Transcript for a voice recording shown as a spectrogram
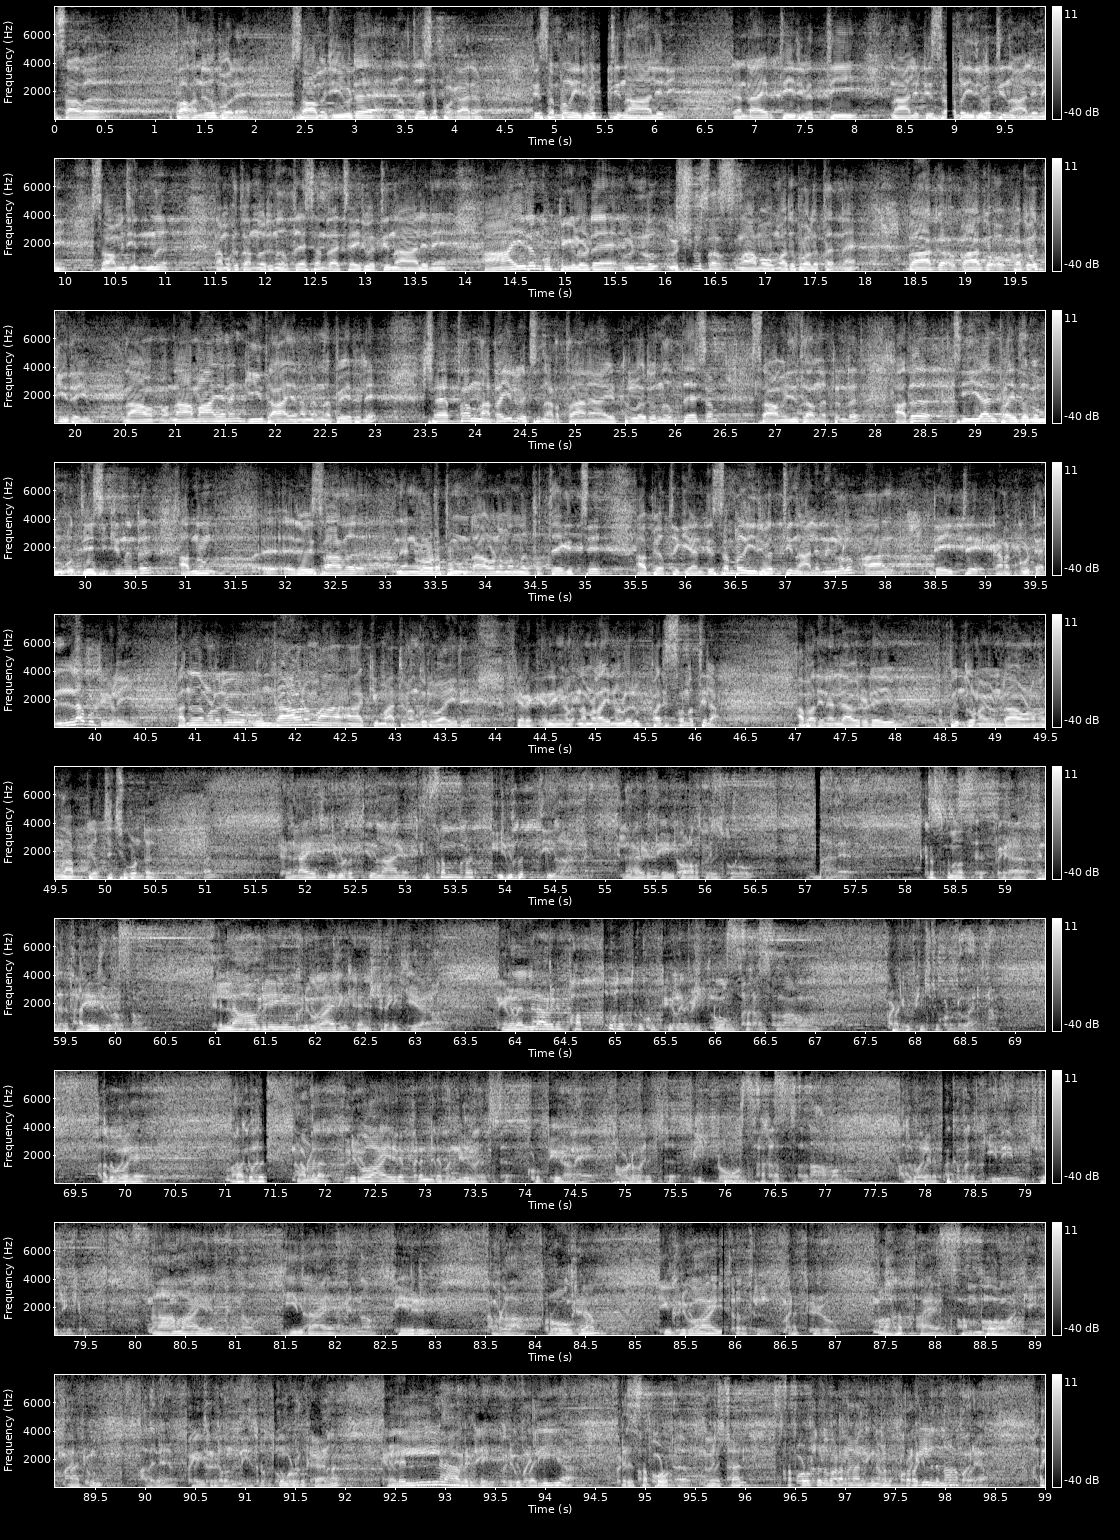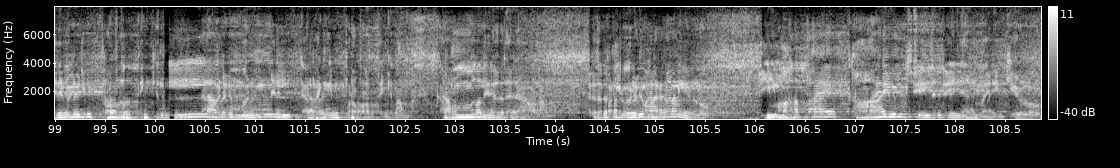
Sir പറഞ്ഞതുപോലെ സ്വാമിജിയുടെ നിർദ്ദേശപ്രകാരം December ഇരുപത്തിനാലിന് രണ്ടായിരത്തി ഇരുപത്തി നാല് ഡിസംബർ ഇരുപത്തിനാലിന് സ്വാമിജി ഇന്ന് നമുക്ക് തന്നൊരു നിർദ്ദേശം എന്താ വെച്ചാൽ ഇരുപത്തിനാലിന് ആയിരം കുട്ടികളുടെ വിഷ്ണു വിഷ്ണു സഹസ്രനാമവും അതുപോലെ തന്നെ ഭാഗ ഭാഗ ഭഗവത്ഗീതയും നാമ നാമായനം ഗീതായനം എന്ന പേരിൽ ക്ഷേത്ര നടയിൽ വെച്ച് നടത്താനായിട്ടുള്ള ഒരു നിർദ്ദേശം സ്വാമിജി തന്നിട്ടുണ്ട്. അത് ചെയ്യാൻ പൈതൃകം ഉദ്ദേശിക്കുന്നുണ്ട്. അന്നും രവിസാദ് ഞങ്ങളോടൊപ്പം ഉണ്ടാവണമെന്ന് പ്രത്യേകിച്ച് അഭ്യർത്ഥിക്കുകയാണ്. ഡിസംബർ ഇരുപത്തിനാല്. നിങ്ങളും ആ ഡേറ്റ് കണക്കൂട്ടി എല്ലാ കുട്ടികളെയും. അന്ന് നമ്മളൊരു വൃന്ദാവനം ആക്കി മാറ്റണം ഗുരുവായൂർ കിഴക്ക് നിങ്ങൾ നമ്മളതിനുള്ളൊരു പരിശ്രമത്തിലാണ്. അപ്പോൾ അതിനെല്ലാവരുടെയും പിന്തുണ ഉണ്ടാവണമെന്ന് അഭ്യർത്ഥിച്ചുകൊണ്ട് രണ്ടായിരത്തി ഇരുപത്തിനാല് ഡിസംബർ ഇരുപത്തിനാല് എല്ലാവരും ഡേറ്റ് ഓർത്ത് വെച്ചോളൂ. ക്രിസ്മസ് തലേ ദിവസം. എല്ലാവരെയും ഗുരുവായൂരിക്കാൻ ക്ഷണിക്കുകയാണ്. നിങ്ങളെല്ലാവരും പത്ത് പത്ത് കുട്ടികളെ വിഷ്ണു സഹസ്രനാമം പഠിപ്പിച്ചു കൊണ്ടുവരണം അതുപോലെ ഭഗവത് നമ്മൾ ഗുരുവായൂരപ്പന്റെ മുന്നിൽ വെച്ച് കുട്ടികളെ അവിടെ വെച്ച് വിഷ്ണു സഹസ്രനാമം അതുപോലെ ഭഗവത്ഗീതയും ചൊല്ലിക്കും നാമായനം എന്ന ഗീതായനം എന്ന പേരിൽ നമ്മൾ ആ പ്രോഗ്രാം ഈ ഗുരുവായൂരത്തിൽ മറ്റൊരു മഹത്തായ സംഭവമാക്കി മാറ്റും. അതിന് പൈതൃകം നേതൃത്വം കൊടുക്കുകയാണ്. ഞങ്ങളെല്ലാവരുടെയും ഒരു വലിയ ഒരു സപ്പോർട്ട് എന്ന് വെച്ചാൽ സപ്പോർട്ട് എന്ന് പറഞ്ഞാൽ നിങ്ങൾ പുറകിൽ നിന്നാൽ പോരാ. അതിനുവേണ്ടി പ്രവർത്തിക്കുന്ന എല്ലാവരും മുന്നിൽ ഇറങ്ങി പ്രവർത്തിക്കണം. കർമ്മനിരതരാവണം. ചിലപ്പോൾ ഒരു മരണമേ ഉള്ളൂ. ഈ മഹത്തായ കാര്യം ചെയ്തിട്ടേ ഞാൻ മരിക്കുകയുള്ളൂ.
